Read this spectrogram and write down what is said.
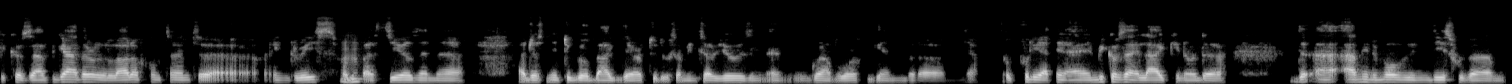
because I've gathered a lot of content uh, in Greece for Mhm. the past years, and uh, I just need to go back there to do some interviews and, and groundwork again. But uh, yeah, hopefully, I think, and because I like, you know, the the I'm involved in this with um,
